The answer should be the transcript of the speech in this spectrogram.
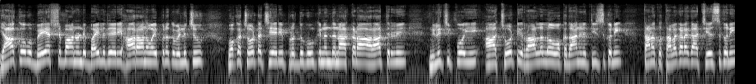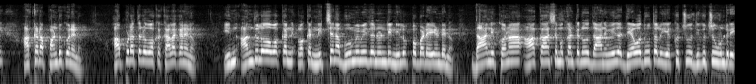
యాకోబు బేయర్షబా నుండి బయలుదేరి హారాను వైపునకు వెళ్ళుచు ఒక చోట చేరి ప్రొద్దుగూకినందున అక్కడ ఆ రాత్రి నిలిచిపోయి ఆ చోటి రాళ్ళలో ఒక దానిని తీసుకుని తనకు తలగడగా చేసుకొని అక్కడ పండుకొనెను. అప్పుడు అతడు ఒక కలకనెను ఇన్ అందులో ఒక ఒక నిచ్చెన భూమి మీద నుండి నిలుపబడి ఉండెను. దాని కొన ఆకాశము కంటెను దాని మీద దేవదూతలు ఎక్కుచూ దిగుచూ ఉండిరి.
